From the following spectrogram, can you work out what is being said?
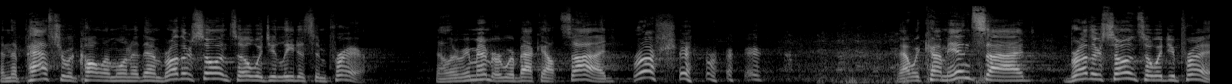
and the pastor would call on one of them, Brother so and so, would you lead us in prayer? Now remember, we're back outside. now we come inside. Brother so and so, would you pray?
